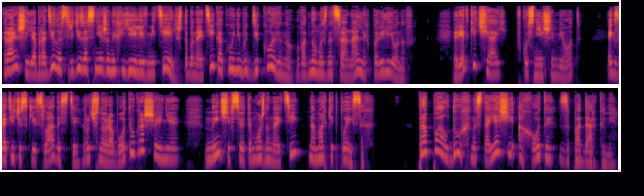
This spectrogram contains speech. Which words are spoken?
Раньше я бродила среди заснеженных елей в метель, чтобы найти какую-нибудь диковину в одном из национальных павильонов. Редкий чай, вкуснейший мед, экзотические сладости, ручной работы украшения. Нынче все это можно найти на маркетплейсах. Пропал дух настоящей охоты за подарками.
